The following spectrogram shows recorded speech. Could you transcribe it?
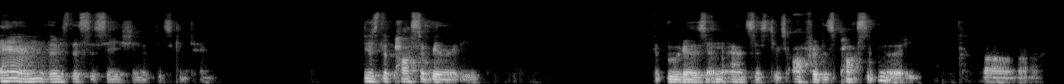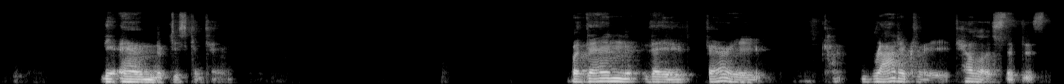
and there's the cessation of discontent. There's the possibility. The Buddhas and ancestors offer this possibility of uh, the end of discontent. But then they very radically tell us that this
